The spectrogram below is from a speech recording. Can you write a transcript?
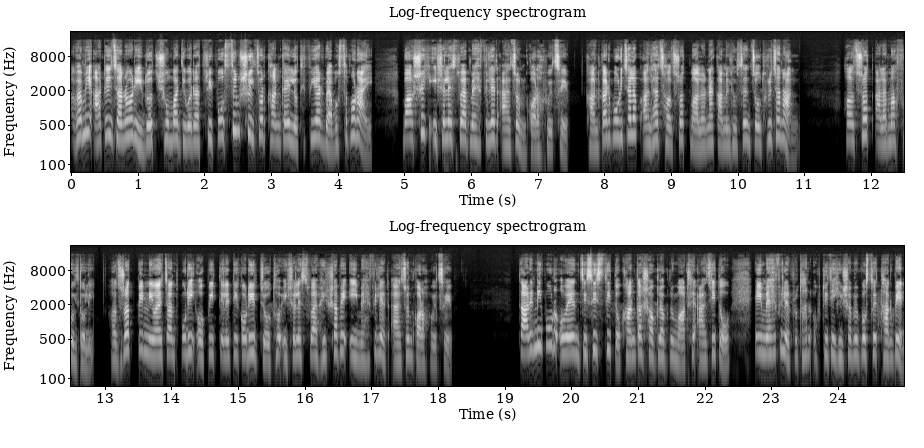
আগামী আটই জানুয়ারি, রোজ সোমবার দিবারাত্রি পশ্চিম শিলচর খানকায় লতিফিয়ার ব্যবস্থাপনায় বার্ষিক ইশালে সোয়াব মেহফিলের আয়োজন করা হয়েছে। খানকার পরিচালক আলহাজ হজরত মালানা কামিল হোসেন চৌধুরী জানান, হজরত আলামা ফুলতলি, হজরত পীর নিমাইচাঁদপুরি ও পীর তেলেটিকরির যৌথ ইশালে সোয়াব হিসাবে এই মেহফিলের আয়োজন করা হয়েছে। তারিণীপুর ওএনজিসি স্থিত খানকা সংলগ্ন মাঠে আয়োজিত এই মেহফিলের প্রধান অতিথি হিসাবে উপস্থিত থাকবেন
